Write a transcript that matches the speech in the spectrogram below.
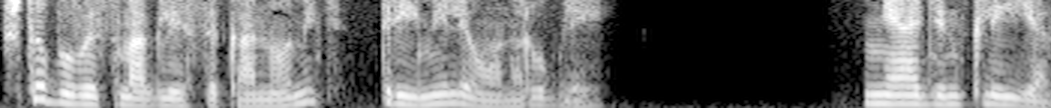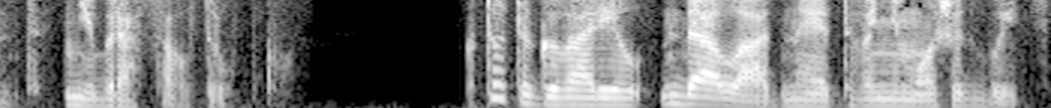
чтобы вы смогли сэкономить 3 миллиона рублей». Ни один клиент не бросал трубку. Кто-то говорил «Да ладно, этого не может быть».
